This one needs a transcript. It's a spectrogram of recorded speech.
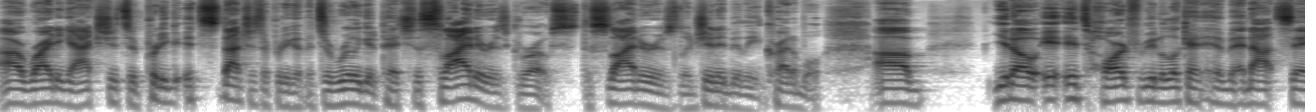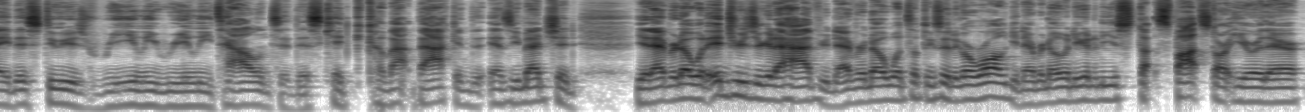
uh, riding action. It's a pretty. It's not just a pretty good. It's a really good pitch. The slider is gross. The slider is legitimately incredible. Um, you know, it, it's hard for me to look at him and not say this dude is really, really talented. This kid can come back, and as you mentioned, you never know what injuries you're gonna have. You never know when something's gonna go wrong. You never know when you're gonna need a st- spot start here or there.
